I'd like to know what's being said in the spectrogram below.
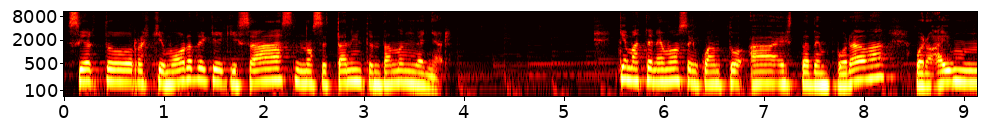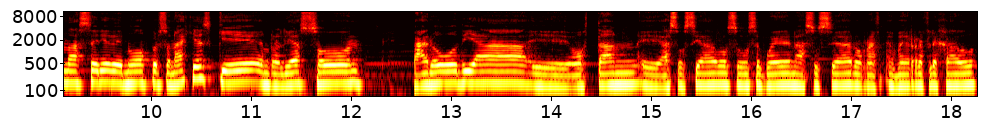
cierto resquemor de que quizás nos están intentando engañar. ¿Qué más tenemos en cuanto a esta temporada? Bueno, hay una serie de nuevos personajes que en realidad son parodia eh, o están eh, asociados o se pueden asociar o ver reflejados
